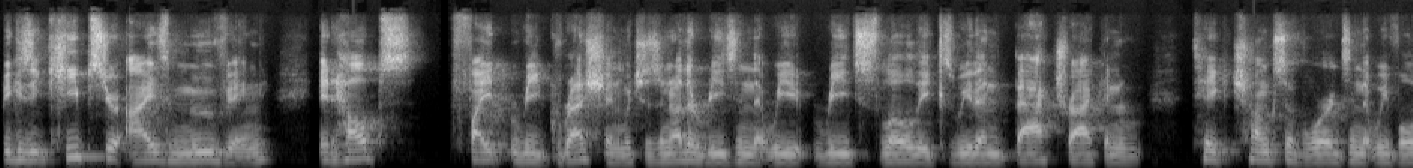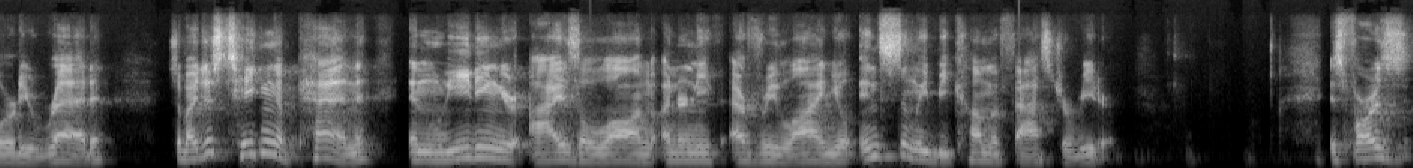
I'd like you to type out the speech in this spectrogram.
because it keeps your eyes moving. It helps fight regression, which is another reason that we read slowly because we then backtrack and take chunks of words in that we've already read so by just taking a pen and leading your eyes along underneath every line, you'll instantly become a faster reader. As far as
